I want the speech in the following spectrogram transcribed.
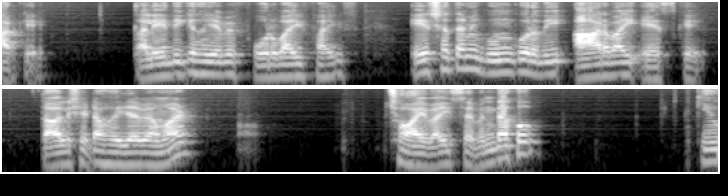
R K তাহলে এদিকে হয়ে যাবে ফোর বাই ফাইভ এর সাথে আমি গুণ করে দিই আর বাই এস কে তাহলে সেটা হয়ে যাবে আমার ছয় বাই সেভেন দেখো কিউ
